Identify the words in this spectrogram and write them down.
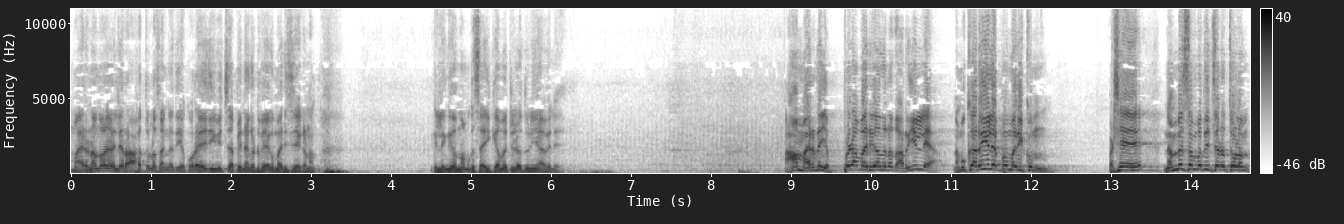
മരണം എന്ന് പറഞ്ഞാൽ വലിയ റാഹത്തുള്ള സംഗതിയാണ് കുറേ ജീവിച്ചാൽ പിന്നെ അങ്ങോട്ട് വേഗം മരിച്ചേക്കണം. ഇല്ലെങ്കിൽ നമുക്ക് സഹിക്കാൻ പറ്റില്ല ദുനിയാവിൽ ആ മരണം എപ്പോഴാണ് വരിക എന്നുള്ളത് അറിയില്ല. നമുക്കറിയില്ല എപ്പം മരിക്കും. പക്ഷേ നമ്മെ സംബന്ധിച്ചിടത്തോളം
